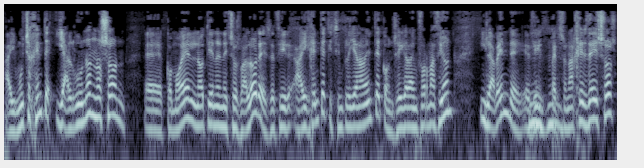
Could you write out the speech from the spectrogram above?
hay mucha gente, y algunos no son eh, como él, no tienen hechos valores. Es decir, hay gente que simple y llanamente consigue la información y la vende. Es decir, personajes de esos,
